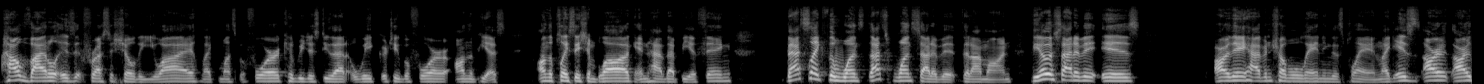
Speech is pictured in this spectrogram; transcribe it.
how vital is it for us to show the UI like months before? Could we just do that a week or two before on the PS on the PlayStation blog and have that be a thing? That's like the one that's one side of it that I'm on. The other side of it is are they having trouble landing this plane? Like is are are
